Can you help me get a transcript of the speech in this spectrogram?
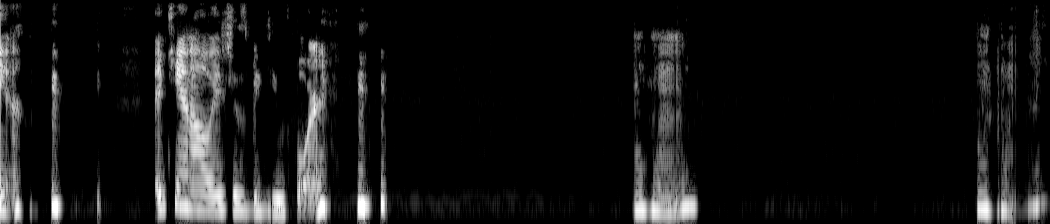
Yeah. it can't always just be you four. mhm. Mhm.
